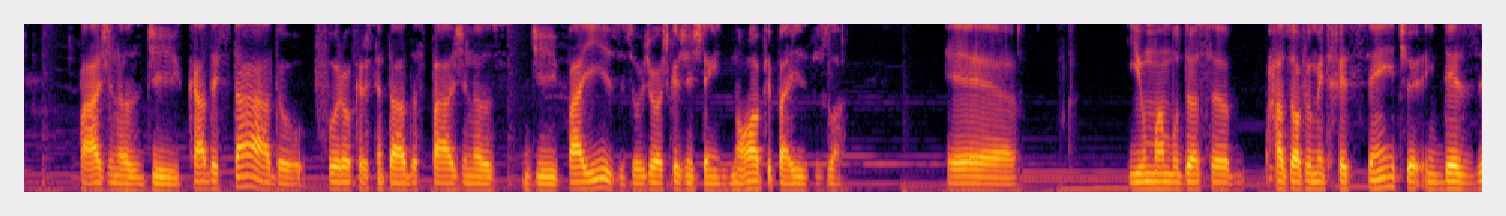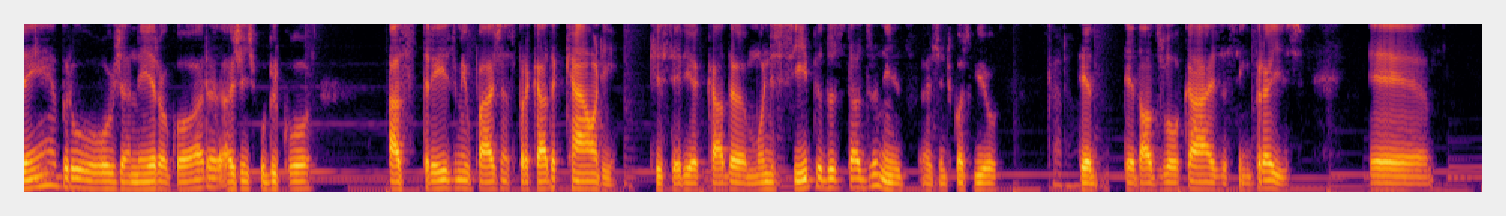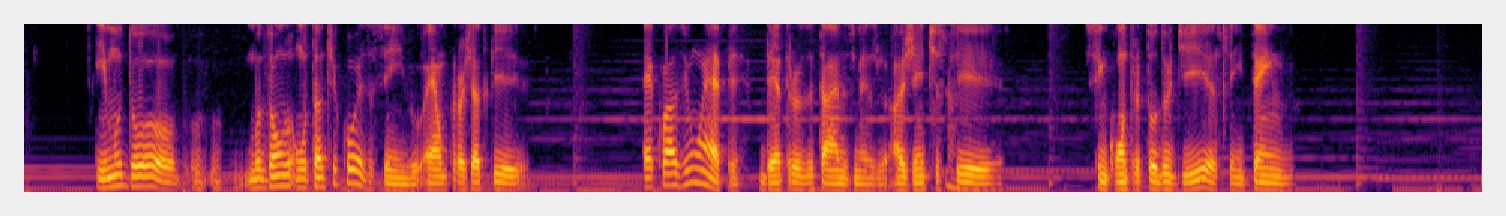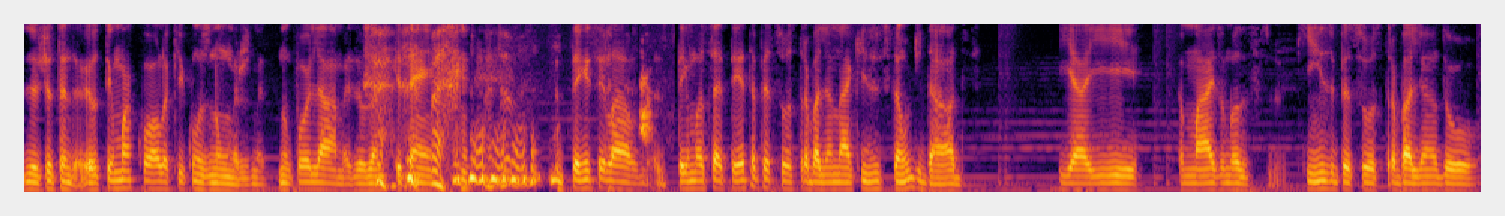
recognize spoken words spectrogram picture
páginas de cada estado, foram acrescentadas páginas de países. Hoje eu acho que a gente tem nove países lá. É... E uma mudança razoavelmente recente, em dezembro ou janeiro agora, a gente publicou as 3 mil páginas para cada county que seria cada município dos Estados Unidos. A gente conseguiu ter, ter, dados locais assim para isso. É, e mudou, mudou um, um, tanto de coisa, assim. É um projeto que é quase um app dentro do Times mesmo. A gente ah. Se encontra todo dia, assim, tem Deixa eu, tentar. eu tenho uma cola aqui com os números, mas não vou olhar, mas eu lembro que tem. tem, sei lá, tem umas 70 pessoas trabalhando na aquisição de dados. E aí, mais umas 15 pessoas trabalhando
